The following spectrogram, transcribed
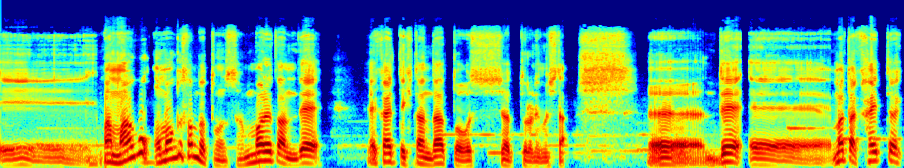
えー、まあ、孫、お孫さんだと思うんです。生まれたんで、えー、帰ってきたんだとおっしゃっておられました。えー、で、えー、また帰って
